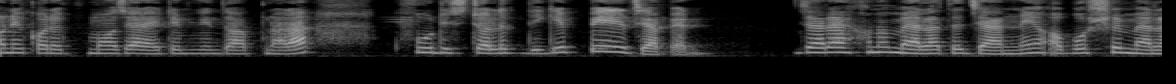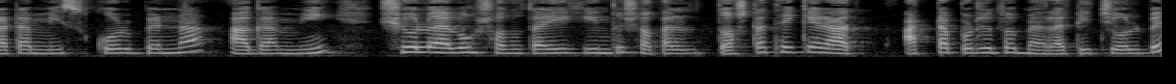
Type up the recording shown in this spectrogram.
অনেক অনেক মজার আইটেম কিন্তু আপনারা ফুড স্টলের দিকে পেয়ে যাবেন। যারা এখনও মেলাতে যাননি, অবশ্যই মেলাটা মিস করবেন না। আগামী ষোলো এবং সতেরো তারিখে কিন্তু সকাল দশটা থেকে রাত আটটা পর্যন্ত মেলাটি চলবে।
